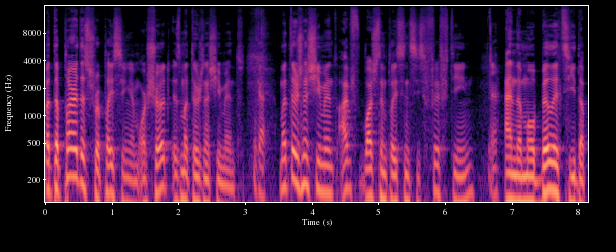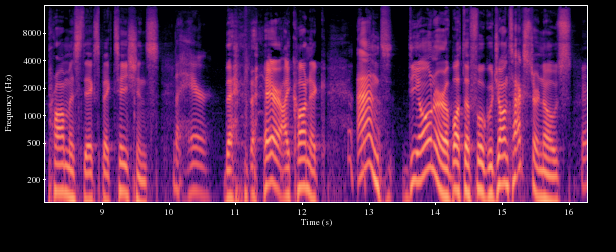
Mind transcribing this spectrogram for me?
But the player that's replacing him, or should, is Matheus Nascimento. Okay. Matheus Nascimento, I've watched him play since he's 15. Yeah. And the mobility, the promise, the expectations, The hair. the, the hair, iconic. and the owner of Botafogo, John Textor, knows. Yeah.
